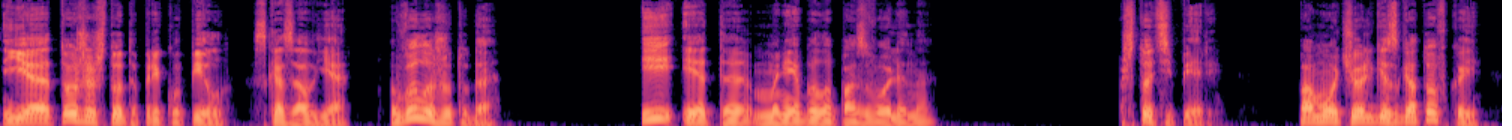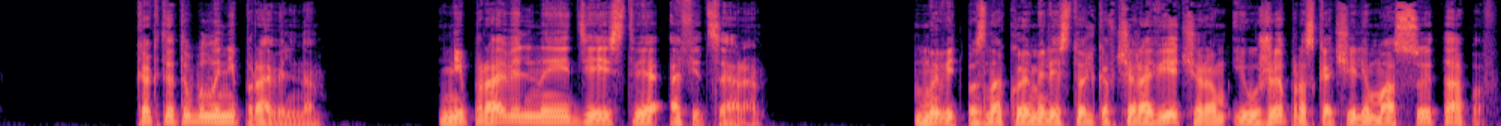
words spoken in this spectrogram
«Я тоже что-то прикупил», — сказал я. «Выложу туда». И это мне было позволено. Что теперь? Помочь Ольге с готовкой? Как-то это было неправильно. Неправильные действия офицера. Мы ведь познакомились только вчера вечером и уже проскочили массу этапов.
